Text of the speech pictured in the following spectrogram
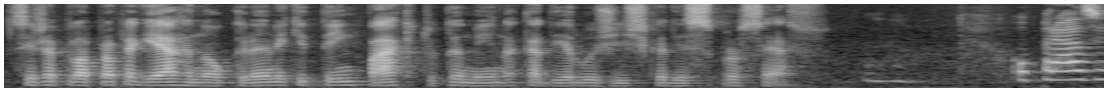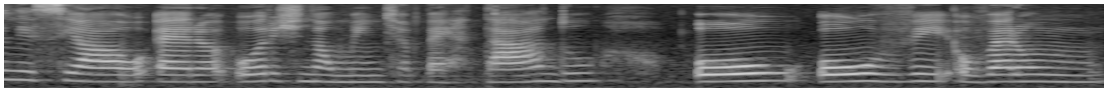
seja pela própria guerra na Ucrânia, que tem impacto também na cadeia logística desses processos. Uhum. O prazo inicial era originalmente apertado ou houve, houveram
